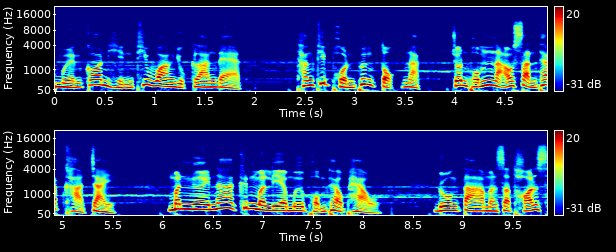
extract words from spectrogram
เหมือนก้อนหินที่วางอยู่กลางแดด ทั้งที่ผลเพิ่งตกหนัก จนผมหนาวสั่นแทบขาดใจ มันเงยหน้าขึ้นมาเลียมือผมแผ่วๆ ดวงตามันสะท้อนแส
